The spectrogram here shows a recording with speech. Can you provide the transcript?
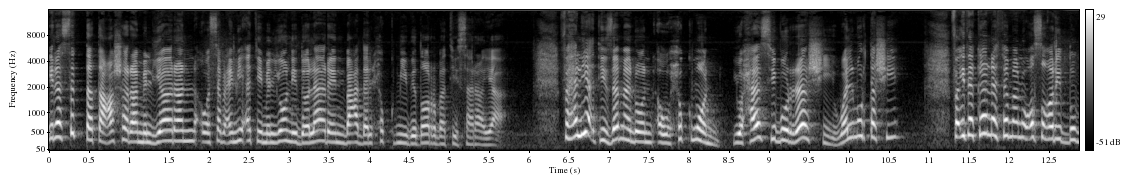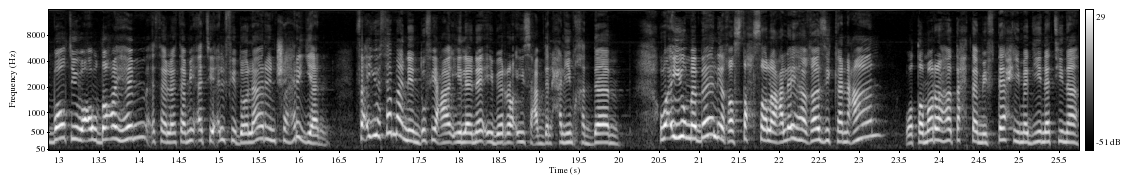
إلى 16 مليارا و700 مليون دولار بعد الحكم بضربة سرايا. فهل يأتي زمن أو حكم يحاسب الراشي والمرتشي؟ فإذا كان ثمن أصغر الضباط وأوضاعهم 300 ألف دولار شهريا فأي ثمن دفع إلى نائب الرئيس عبد الحليم خدام؟ وأي مبالغ استحصل عليها غازي كنعان وطمرها تحت مفتاح مدينتنا؟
